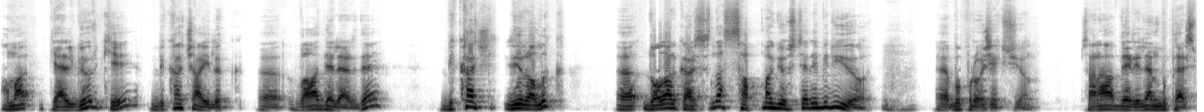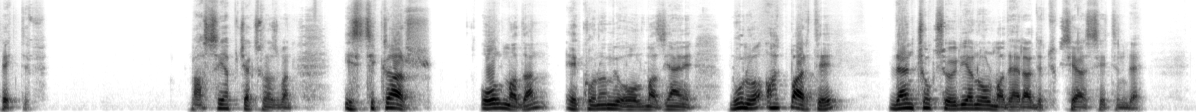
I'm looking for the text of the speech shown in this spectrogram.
Ama gel gör ki birkaç aylık e, vadelerde birkaç liralık e, dolar karşısında sapma gösterebiliyor e, bu projeksiyon. Sana verilen bu perspektif. Nasıl yapacaksın o zaman? İstikrar olmadan ekonomi olmaz. Yani bunu AK Parti'den çok söyleyen olmadı herhalde Türk siyasetinde.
